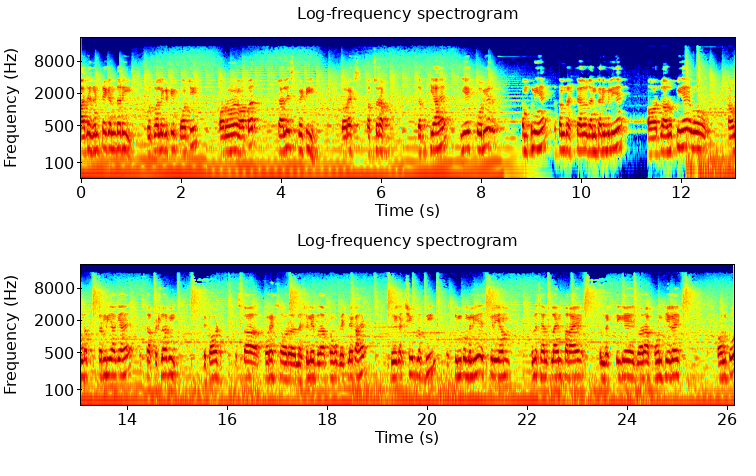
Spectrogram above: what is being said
आधे घंटे के अंदर ही कोतवाली की टीम पहुँची और उन्होंने वहाँ पर 40 पेटी टोरेक्स सिरप जब्त किया है। ये एक कोरियर कंपनी है। प्रथम दृष्टया जो जानकारी मिली है और जो आरोपी है, वो राउंड अप कर लिया गया है। उसका पिछला भी रिकॉर्ड उसका फोरेक्स और नशीले पदार्थों को बेचने का है। तो एक अच्छी उपलब्धि इस टीम को मिली है। इसके लिए हम पुलिस हेल्पलाइन पर आए। उन व्यक्ति के द्वारा फ़ोन किए गए कॉल को।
